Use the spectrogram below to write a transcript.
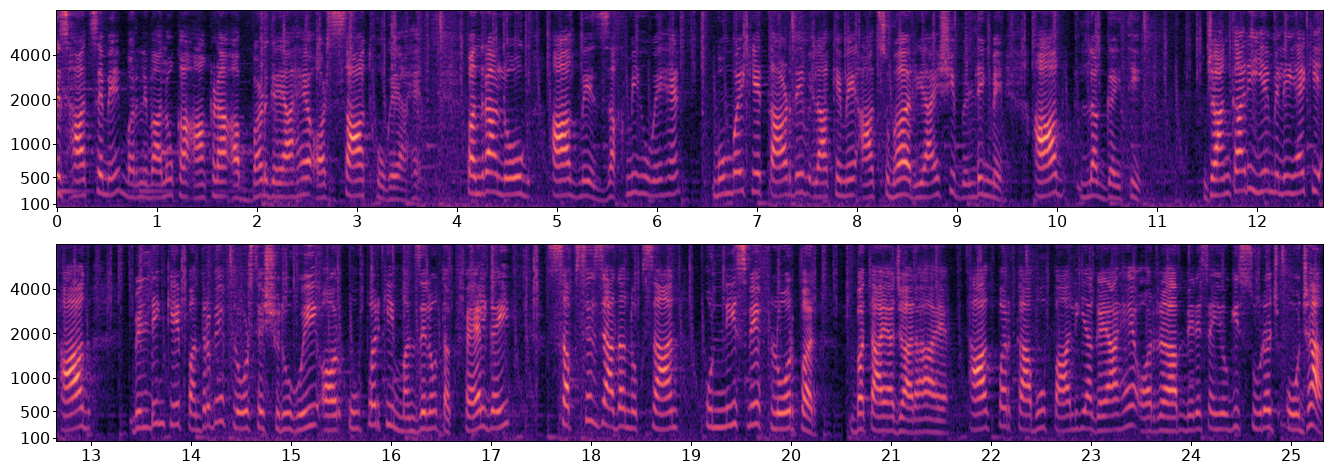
इस हादसे में मरने वालों का आंकड़ा अब बढ़ गया है और सात हो गया है। पंद्रह लोग आग में जख्मी हुए हैं। मुंबई के ताड़देव इलाके में आज सुबह रिहायशी बिल्डिंग में आग लग गई थी। जानकारी ये मिली है कि आग बिल्डिंग के पंद्रहवें फ्लोर से शुरू हुई और ऊपर की मंजिलों तक फैल गई। सबसे ज़्यादा नुकसान 19वें फ्लोर पर बताया जा रहा है। आग पर काबू पा लिया गया है और मेरे सहयोगी सूरज ओझा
